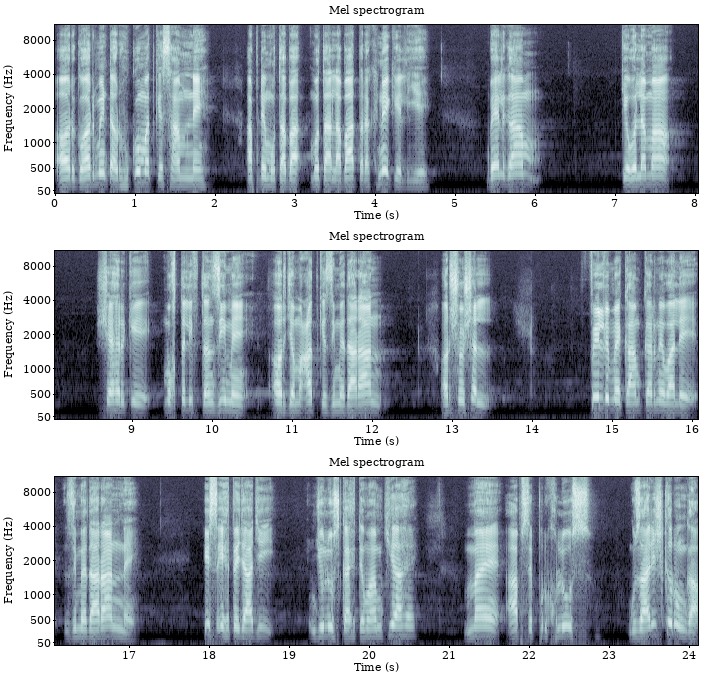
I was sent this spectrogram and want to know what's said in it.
اور گورنمنٹ اور حکومت کے سامنے اپنے مطالبات رکھنے کے لیے بیلگام کے علماء، شہر کے مختلف تنظیمیں اور جماعت کے ذمہ داران اور سوشل فیلڈ میں کام کرنے والے ذمہ داران نے اس احتجاجی جلوس کا اہتمام کیا ہے۔ میں آپ سے پرخلوص گزارش کروں گا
